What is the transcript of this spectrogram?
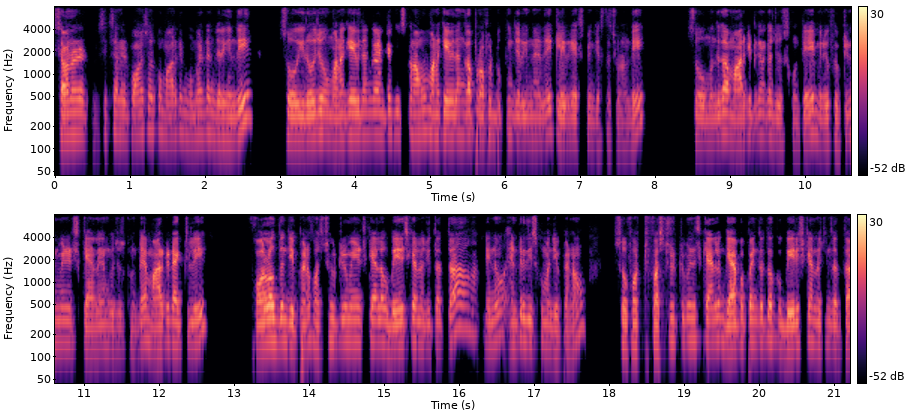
seven hundred six hundred points వరకు మార్కెట్ మూమెంటం జరిగింది. సో ఈ రోజు మనకి ఏ విధంగా అంటే తీసుకున్నాము మనకి ఏ విధంగా ప్రాఫిట్ బుకింగ్ జరిగింది అనేది క్లియర్గా ఎక్స్ప్లెయిన్ చేస్తా చూడండి. సో ముందుగా మార్కెట్ కనుక చూసుకుంటే మీరు ఫిఫ్టీన్ మినిట్స్ స్కాన్ కనుక చూసుకుంటే మార్కెట్ యాక్చువల్లీ ఫాలో అవుతుందని చెప్పాను. ఫస్ట్ ఫిఫ్టీన్ మినిట్స్ స్కాన్ ఒక బేరీ స్కాన్ వచ్చిన తర్వాత నేను ఎంట్రీ తీసుకోమని చెప్పాను. So first first fifty minutes scan gap up అయిన తర్వాత ఒక బేరీ స్కాన్ వచ్చిన తర్వాత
